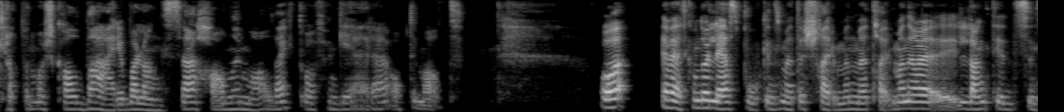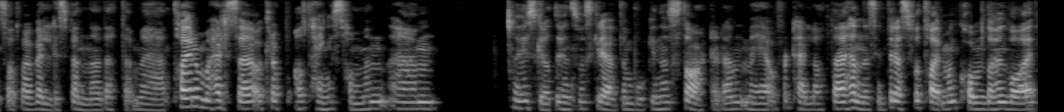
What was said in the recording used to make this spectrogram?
kroppen vår skal være i balanse, ha normalvekt og fungere optimalt. Og jeg vet ikke om du har lest boken som heter 'Sjarmen med tarmen'. Jeg har i lang tid syntes det var veldig spennende dette med tarm og helse og kropp. Alt henger sammen. Jeg husker at hun som har skrevet den boken, hun starter den med å fortelle at hennes interesse for tarmen kom da hun var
